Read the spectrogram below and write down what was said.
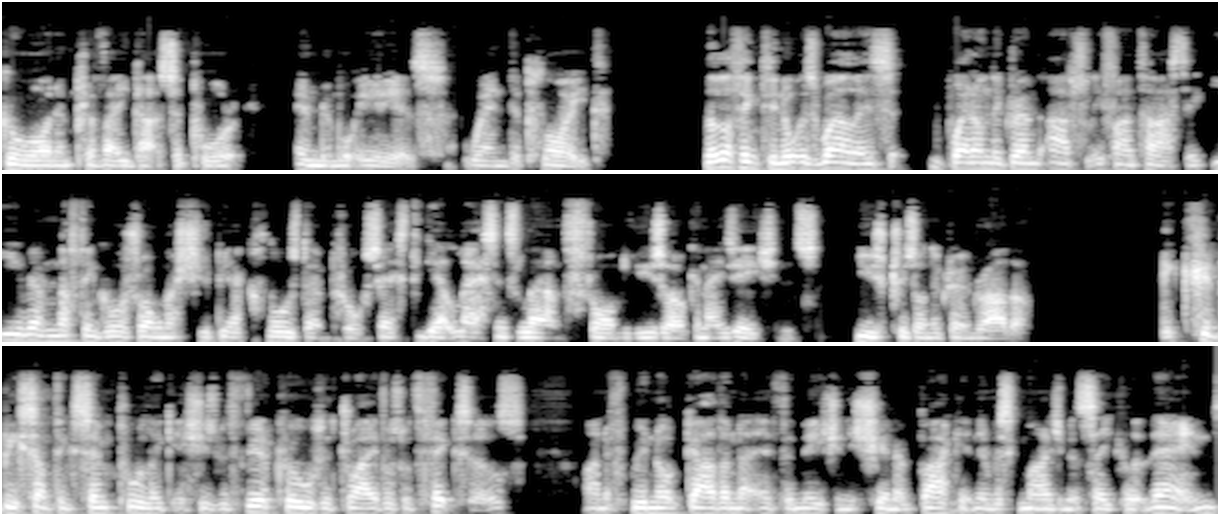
go on and provide that support in remote areas when deployed. The other thing to note as well is when on the ground, absolutely fantastic. Even if nothing goes wrong, there should be a closed down process to get lessons learned from news organisations, news crews on the ground rather. It could be something simple like issues with vehicles, with drivers, with fixers. And if we're not gathering that information and sharing it back in the risk management cycle at the end,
